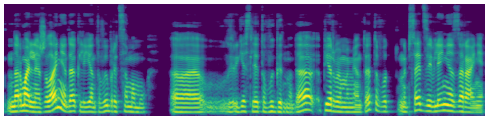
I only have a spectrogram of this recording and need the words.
нормальное желание, да, клиента выбрать самому, э, если это выгодно, да. Первый момент – это вот написать заявление заранее.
